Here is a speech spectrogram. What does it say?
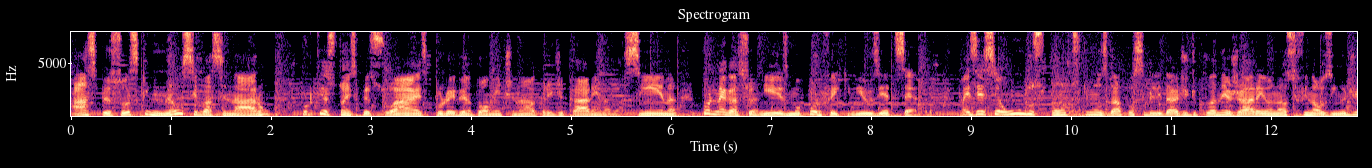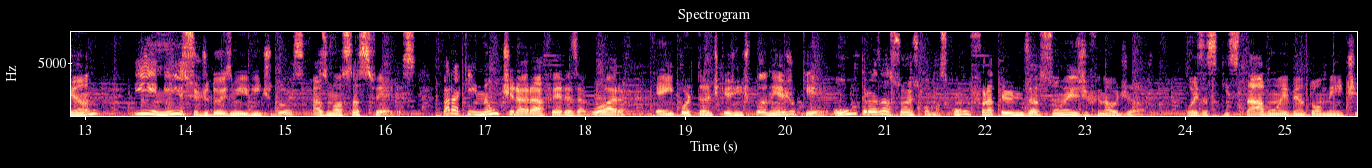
às pessoas que não se vacinaram por questões pessoais, por eventualmente não acreditarem na vacina, por negacionismo, por fake news e etc. Mas esse é um dos pontos que nos dá a possibilidade de planejar aí o nosso finalzinho de ano e início de 2022, as nossas férias. Para quem não tirará férias agora, é importante que a gente planeje o quê? Outras ações, como as confraternizações de final de ano coisas que estavam eventualmente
